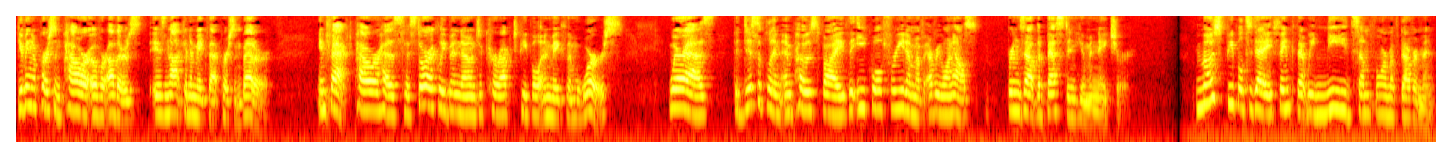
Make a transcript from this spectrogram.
giving a person power over others is not going to make that person better. In fact, power has historically been known to corrupt people and make them worse, whereas the discipline imposed by the equal freedom of everyone else brings out the best in human nature. Most people today think that we need some form of government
